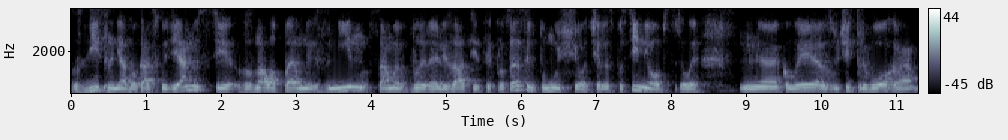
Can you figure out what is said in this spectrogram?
здійснення адвокатської діяльності зазнало певних змін саме в реалізації цих процесів, тому що через постійні обстріли. е, Коли звучить тривога,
